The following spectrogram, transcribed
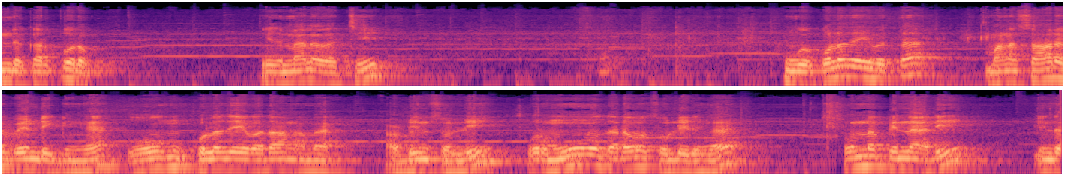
இந்த கற்பூரம் இது மேலே வச்சு உங்கள் குலதெய்வத்தை மனசார வேண்டிக்குங்க. ஓம் குலதெய்வதா நம்ம அப்படின்னு சொல்லி ஒரு மூணு தடவை சொல்லிடுங்க. சொன்ன பின்னாடி இந்த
